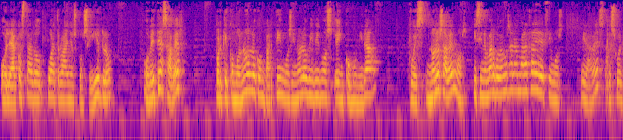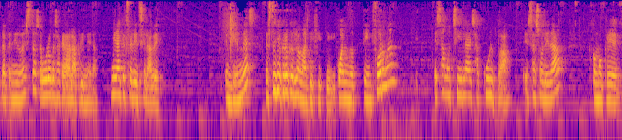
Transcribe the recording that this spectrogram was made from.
o le ha costado cuatro años conseguirlo, o vete a saber, porque como no lo compartimos y no lo vivimos en comunidad, pues no lo sabemos. Y sin embargo vemos a la embarazada y decimos, mira, ¿ves qué suerte ha tenido esta? Seguro que se ha quedado la primera. Mira qué feliz se la ve. ¿Entiendes? Esto yo creo que es lo más difícil. Cuando te informan, esa mochila, esa culpa, esa soledad como que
